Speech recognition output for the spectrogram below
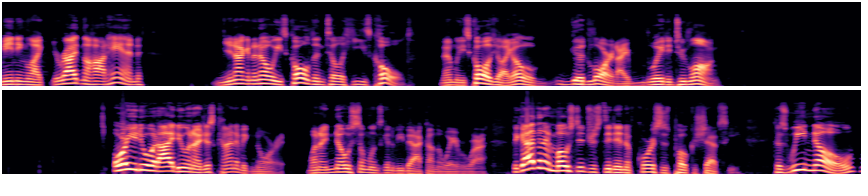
Meaning, like, you're riding the hot hand, you're not going to know he's cold until he's cold. Then when he's cold, you're like, oh, good lord, I waited too long. Or you do what I do and I just kind of ignore it when I know someone's going to be back on the waiver wire. The guy that I'm most interested in, of course, is Pokusevski because we know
